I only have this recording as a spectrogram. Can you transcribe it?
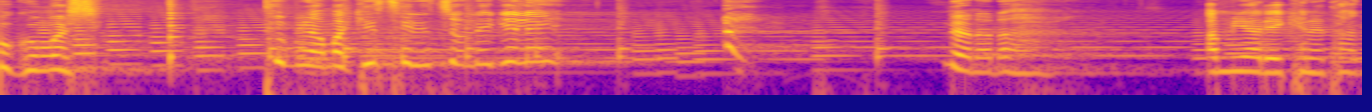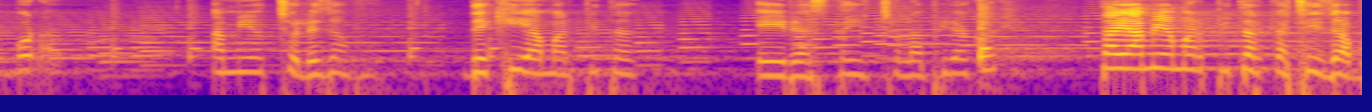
ওগো মাসি তুমি আমাকে ছেড়ে চলে গেলে? না না না আমি আর এখানে থাকব না। আমিও চলে যাব। দেখি আমার পিতা এই রাস্তায় চলাফেরা করে। তাই আমি আমার পিতার কাছেই যাব।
